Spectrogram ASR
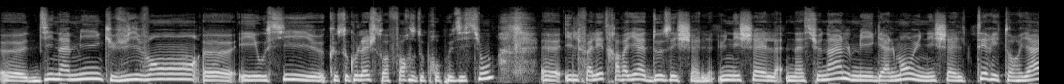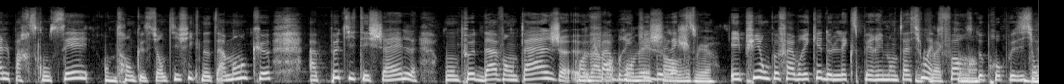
euh, dynamique, vivant, euh, et aussi que ce collège soit force de proposition, euh, il fallait travailler à deux échelles. Une échelle nationale, mais également une échelle territoriale, parce qu'on sait, en tant que scientifique notamment, que à petite échelle, on peut davantage fabriquer de Et puis on fabriquer de l'expérimentation, être force de proposition,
